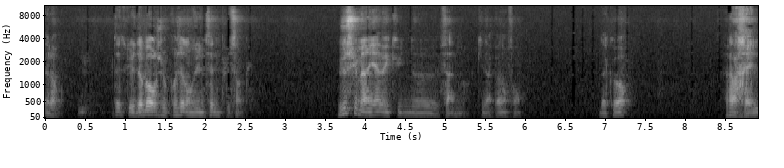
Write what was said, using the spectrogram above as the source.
alors, peut-être que d'abord je projette dans une scène plus simple. Je suis marié avec une femme qui n'a pas d'enfant, d'accord? Rachel,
